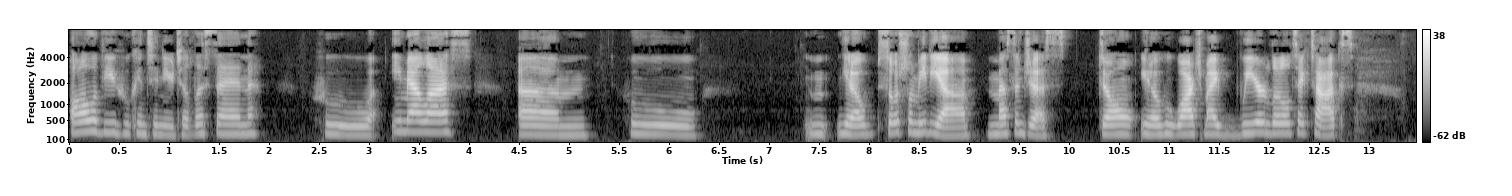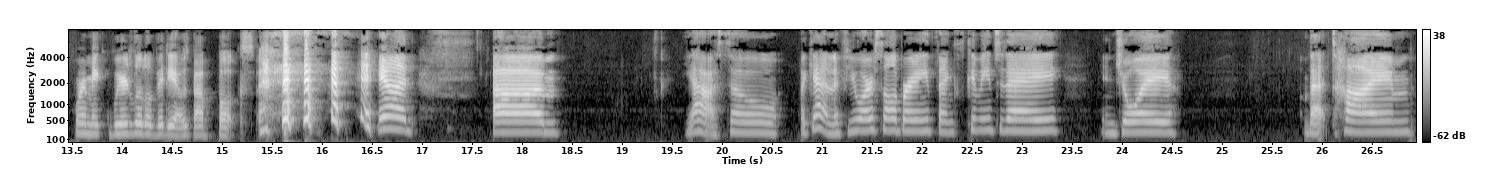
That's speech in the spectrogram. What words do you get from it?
all of you who continue to listen, who email us, um, who, you know, social media message us, don't, you know, who watch my weird little TikToks where I make weird little videos about books. and, um, yeah, so again, if you are celebrating Thanksgiving today, enjoy that time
